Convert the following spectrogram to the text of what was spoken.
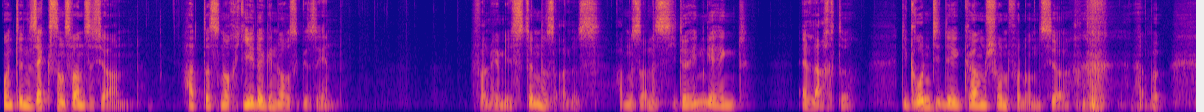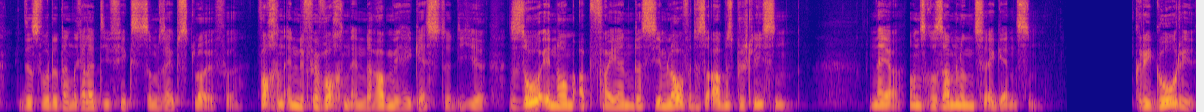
Und in 26 Jahren hat das noch jeder genauso gesehen. Von wem ist denn das alles? Haben das alles Sie dahin gehängt? Er lachte. Die Grundidee kam schon von uns, ja. Aber das wurde dann relativ fix zum Selbstläufer. Wochenende für Wochenende haben wir hier Gäste, die hier so enorm abfeiern, dass sie im Laufe des Abends beschließen, naja, unsere Sammlung zu ergänzen. Grigori,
